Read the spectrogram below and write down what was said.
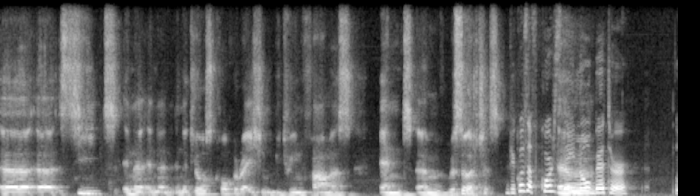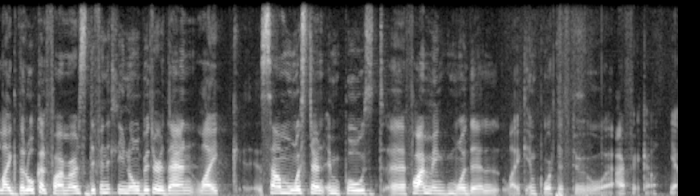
uh, uh, seeds in a, in, a, in a close cooperation between farmers and um, researchers. Because of course they um, know better, like the local farmers definitely know better than like some Western imposed uh, farming model like imported to Africa. Yeah.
